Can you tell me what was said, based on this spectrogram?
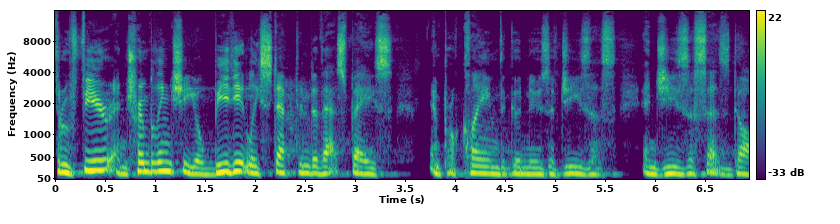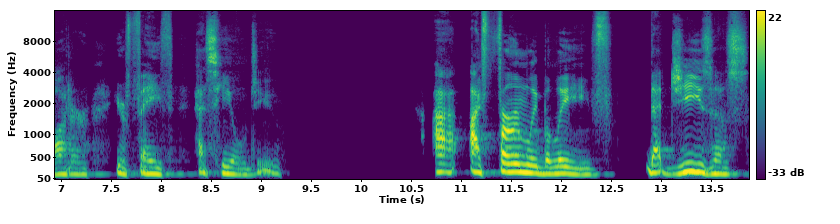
through fear and trembling, she obediently stepped into that space and proclaimed the good news of Jesus. And Jesus says, Daughter, your faith has healed you. I, I firmly believe that Jesus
